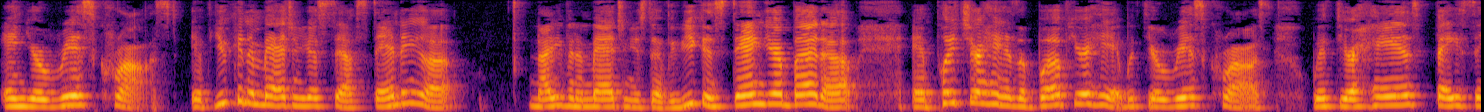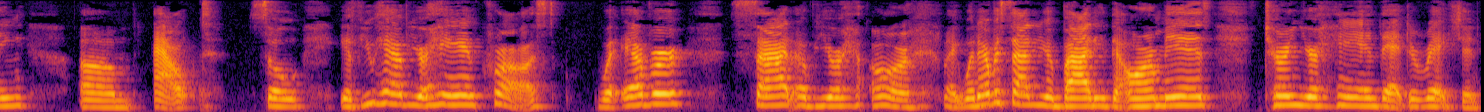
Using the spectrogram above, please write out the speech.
and your wrists crossed. If you can imagine yourself standing up, not even imagine yourself, if you can stand your butt up and put your hands above your head with your wrists crossed, with your hands facing um, out. So if you have your hand crossed, whatever side of your arm, like whatever side of your body the arm is, turn your hand that direction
